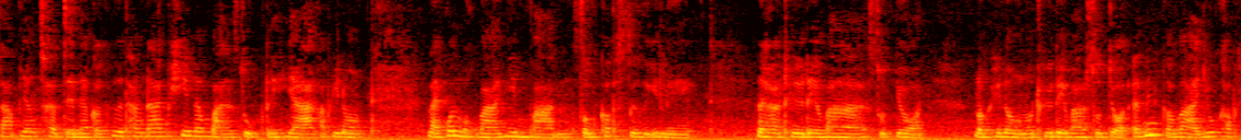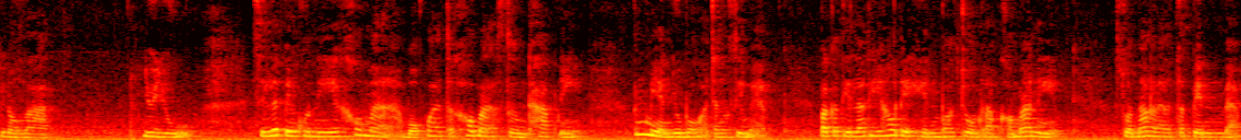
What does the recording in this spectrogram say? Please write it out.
ทราบอยังชัดเจนแล้วก็คือทางด้านพี่น้ำบานสุปริยาค่ะพี่น้อง หลายคนบอกว่ายิ้มหวานสมกับซื้ออิเลนะคะถือเดว่าสุดยอด นาะพี่น้องเนาะถือเดว่าสุดยอดอันนี้ก็ว่าอยู่ครับพี่น้องว่าอยู่ๆศิลปินคนนี้เข้ามาบอกว่าจะเข้ามาเสริมทัพนี้มันเหมียนอยู่บอกจังสิแมบปกติแล้วที่เฮาได้เห็นบอโจมรับเขามานี่ ส่วนมากแล้วจะเป็นแบบ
